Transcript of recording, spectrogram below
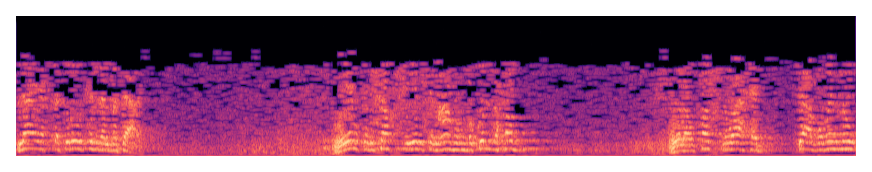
لا يفتكرون إلا المتاعب. ويمكن شخص يمشي معاهم بكل حب. ولو فصل واحد تعبوا منه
